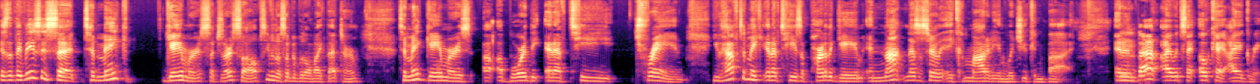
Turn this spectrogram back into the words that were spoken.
is that they basically said to make gamers such as ourselves, even though some people don't like that term, to make gamers uh, aboard the NFT train, you have to make NFTs a part of the game and not necessarily a commodity in which you can buy. And mm. in that, I would say, okay, I agree.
